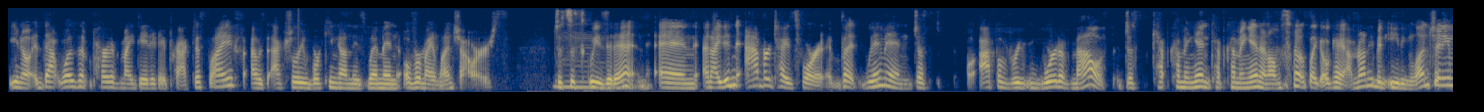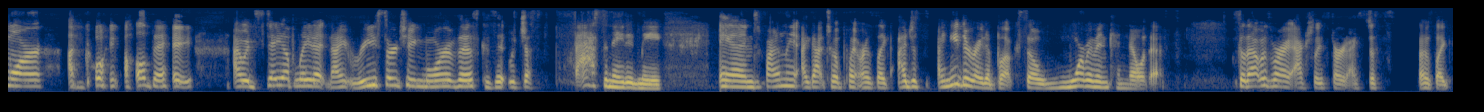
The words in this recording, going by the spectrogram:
you know, that wasn't part of my day to day practice life. I was actually working on these women over my lunch hours just mm. to squeeze it mm. in. And and I didn't advertise for it, but women just off of re- word of mouth just kept coming in, kept coming in, and all of a sudden I was like, okay, I'm not even eating lunch anymore. I'm going all day. I would stay up late at night researching more of this because it would just fascinated me. And finally, I got to a point where I was like, I just I need to write a book so more women can know this. So that was where I actually started. I just I was like,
